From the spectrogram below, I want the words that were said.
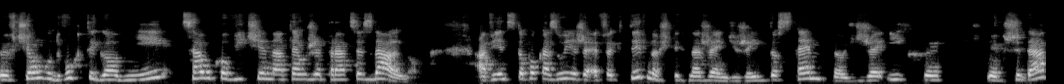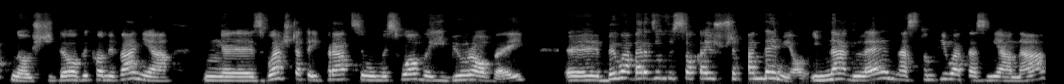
w ciągu dwóch tygodni całkowicie na tęże pracę zdalną. A więc to pokazuje, że efektywność tych narzędzi, że ich dostępność, że ich przydatność do wykonywania, e, zwłaszcza tej pracy umysłowej i biurowej, E, była bardzo wysoka już przed pandemią. I nagle nastąpiła ta zmiana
